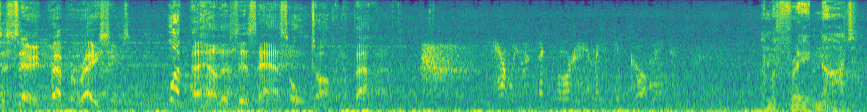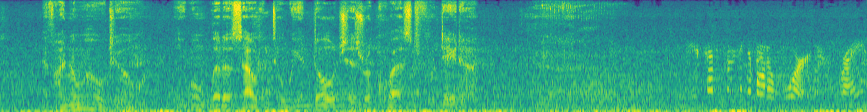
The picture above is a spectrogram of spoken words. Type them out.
Necessary preparations? What the hell is this asshole talking about? Can't we just ignore him and keep going? I'm afraid not. If If I know Hojo, he won't let us out until we indulge his request for data. You said something about a ward, right?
